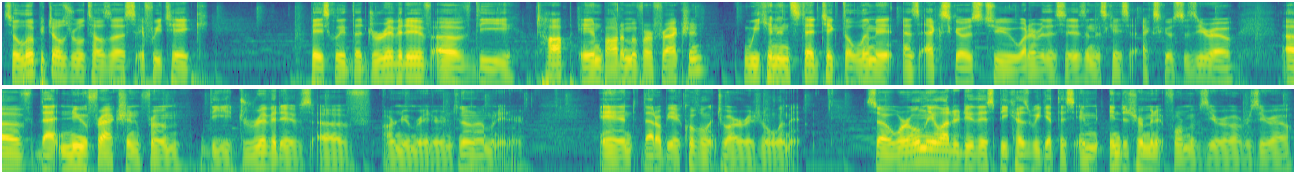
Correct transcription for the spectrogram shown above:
So L'Hopital's rule tells us if we take basically the derivative of the top and bottom of our fraction, we can instead take the limit as x goes to whatever this is, in this case x goes to 0, of that new fraction from the derivatives of our numerator and denominator. And that'll be equivalent to our original limit. So we're only allowed to do this because we get this indeterminate form of 0 over 0.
